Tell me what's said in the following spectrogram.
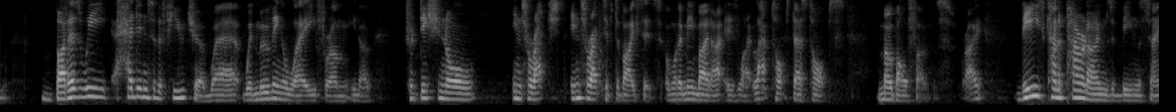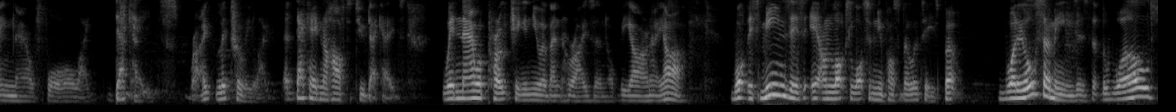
But as we head into the future, where we're moving away from you know traditional interact interactive devices, and what I mean by that is like laptops, desktops, mobile phones, right? These kind of paradigms have been the same now for like decades, right? Literally, like a decade and a half to two decades. We're now approaching a new event horizon of VR and AR. What this means is it unlocks lots of new possibilities, but what it also means is that the world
